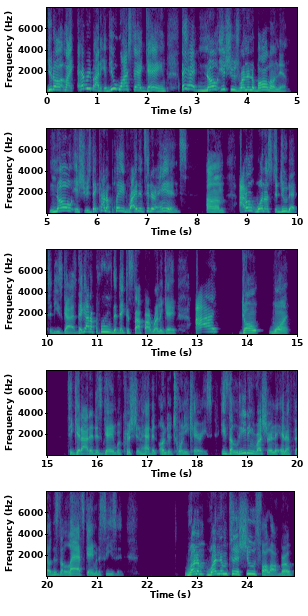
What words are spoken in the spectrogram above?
You know, like everybody, if you watch that game, they had no issues running the ball on them. No issues. They kind of played right into their hands. Um, I don't want us to do that to these guys. They got to prove that they can stop our running game. I don't want to get out of this game with Christian having under 20 carries. He's the leading rusher in the NFL. This is the last game of the season. Run them, run them to the shoes fall off, bro.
